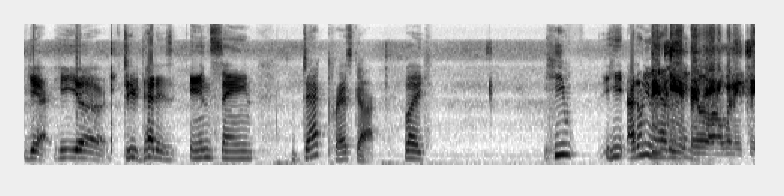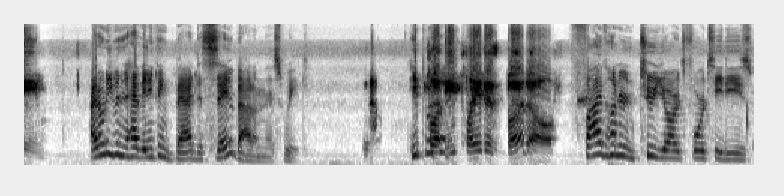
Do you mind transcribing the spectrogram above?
Yeah, he, uh, dude, that is insane. Dak Prescott, like he he. I don't even have BT if anything. they were on a winning team. I don't even have anything bad to say about him this week. No. He But he played his butt off. 502 yards, four TDs,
